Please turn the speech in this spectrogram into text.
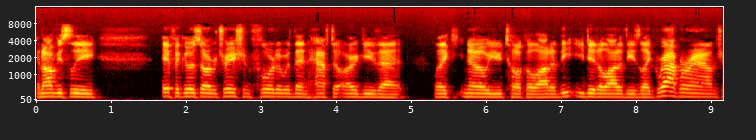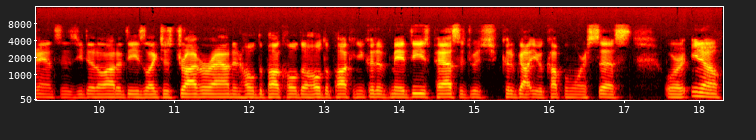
and obviously, if it goes to arbitration, Florida would then have to argue that like no you took a lot of the you did a lot of these like wraparound chances. You did a lot of these like just drive around and hold the puck hold the hold the puck and you could have made these passes which could have got you a couple more assists or you know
